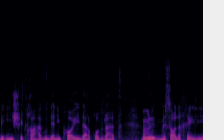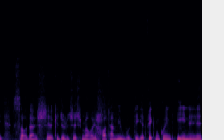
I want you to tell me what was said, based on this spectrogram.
به این شکل خواهد بود. یعنی پایی در قدرت. ببینید مثال خیلی سادهش که جلو چشم آقای خاتمی بود دیگه. فکر می‌کنید اینه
